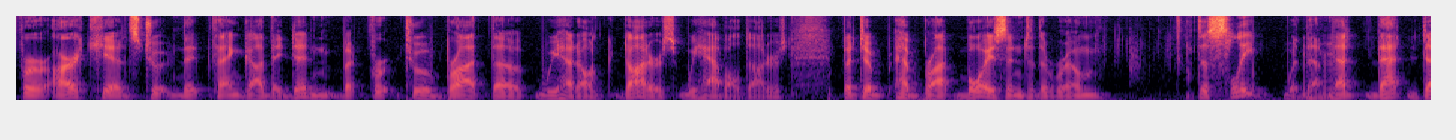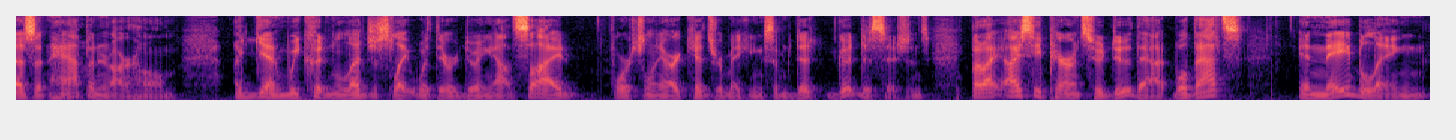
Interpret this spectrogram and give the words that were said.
for our kids to. They, thank God they didn't, but for to have brought the we had all daughters, we have all daughters, but to have brought boys into the room to sleep with them. Mm-hmm. That that doesn't happen in our home. Again, we couldn't legislate what they were doing outside. Fortunately, our kids are making some di- good decisions. But I, I see parents who do that. Well, that's enabling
